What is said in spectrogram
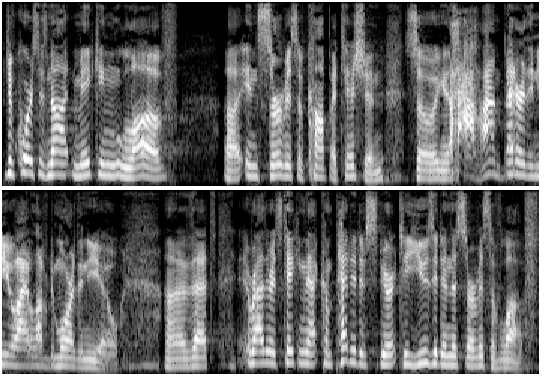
which of course is not making love uh, in service of competition. So, you know, I'm better than you, I loved more than you. Uh, that rather it's taking that competitive spirit to use it in the service of love,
